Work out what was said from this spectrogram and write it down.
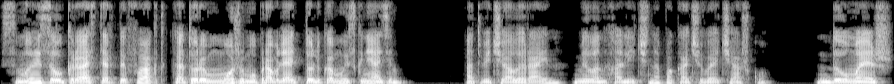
Смысл красть артефакт, которым можем управлять только мы с князем?» — отвечал Ирайн, меланхолично покачивая чашку. Думаешь,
